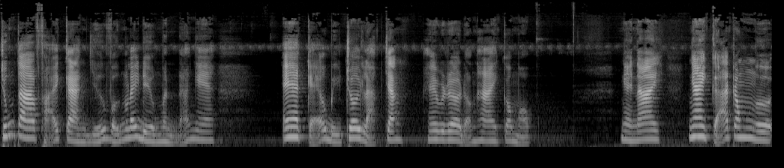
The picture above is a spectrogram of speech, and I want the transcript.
chúng ta phải càng giữ vững lấy điều mình đã nghe, e kẻo bị trôi lạc chăng. Hebrew đoạn 2 câu 1 Ngày nay, ngay cả trong người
